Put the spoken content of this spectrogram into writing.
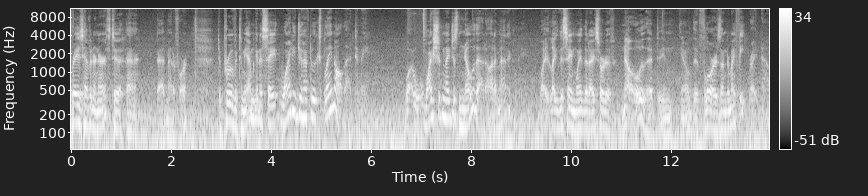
raise heaven and earth to, uh, bad metaphor, to prove it to me, I'm going to say, why did you have to explain all that to me? Why, why shouldn't I just know that automatically? Like the same way that I sort of know that in you know the floor is under my feet right now.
